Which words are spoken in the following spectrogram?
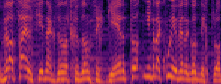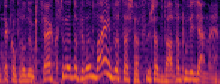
Wracając jednak do nadchodzących gier, to nie brakuje wiarygodnych plotek o produkcjach, które dopiero mają zostać na Switcha 2 zapowiedziane.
